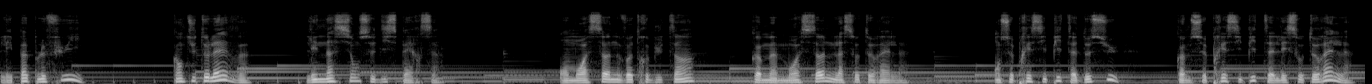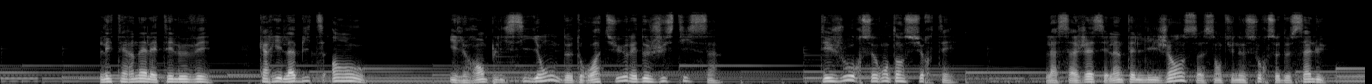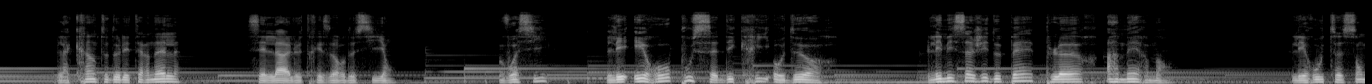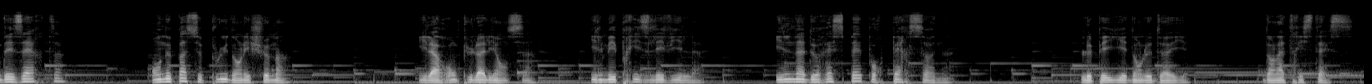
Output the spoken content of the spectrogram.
les peuples fuient. Quand tu te lèves, les nations se dispersent. On moissonne votre butin comme moissonne la sauterelle. On se précipite dessus comme se précipitent les sauterelles. L'Éternel est élevé, car il habite en haut. Il remplit Sion de droiture et de justice. Tes jours seront en sûreté. La sagesse et l'intelligence sont une source de salut. La crainte de l'Éternel, c'est là le trésor de Sion. Voici, les héros poussent des cris au dehors. Les messagers de paix pleurent amèrement. Les routes sont désertes, on ne passe plus dans les chemins. Il a rompu l'alliance, il méprise les villes, il n'a de respect pour personne. Le pays est dans le deuil, dans la tristesse.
